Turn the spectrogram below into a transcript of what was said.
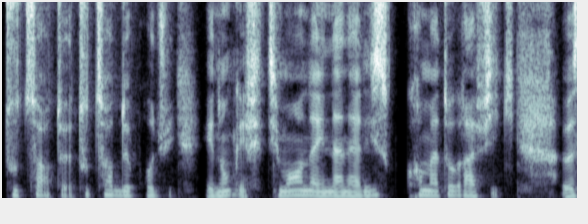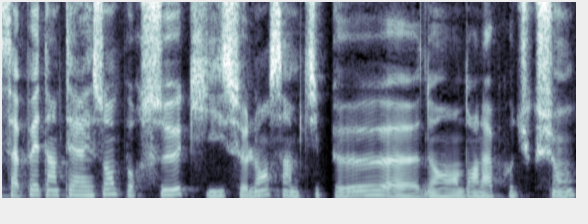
toutes sortes toutes sortes de produits. Et donc effectivement, on a une analyse chromatographique. ça peut être intéressant pour ceux qui se lancent un petit peu dans, dans la production,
